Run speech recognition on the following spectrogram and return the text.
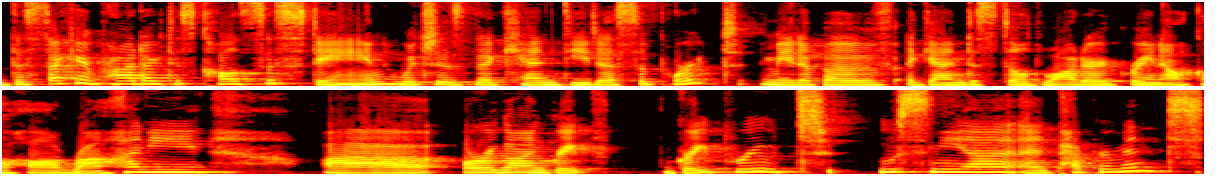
The second product is called Sustain, which is the Candida support, made up of, again, distilled water, grain alcohol, raw honey, uh, Oregon grape, grapefruit, usnea, and peppermint.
